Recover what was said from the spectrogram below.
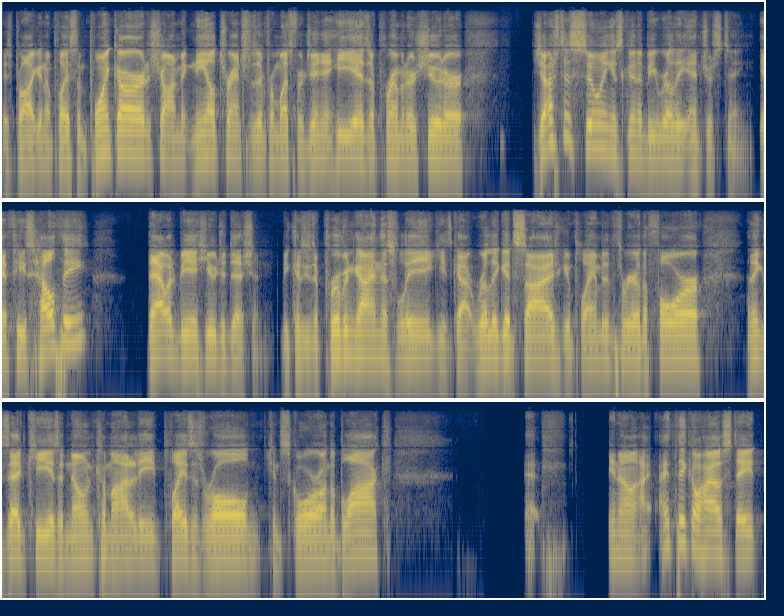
is probably going to play some point guard. Sean McNeil transfers in from West Virginia. He is a perimeter shooter. Justice Sueing is going to be really interesting. If he's healthy, that would be a huge addition because he's a proven guy in this league. He's got really good size. You can play him at the three or the four. I think Zed Key is a known commodity, plays his role, can score on the block. You know, I, I think Ohio State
